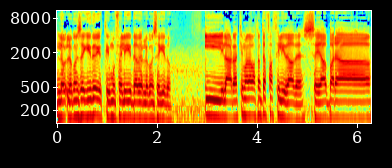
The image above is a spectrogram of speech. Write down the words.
lo, lo he conseguido y estoy muy feliz de haberlo conseguido. Y la verdad es que me ha dado bastantes facilidades, sea para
